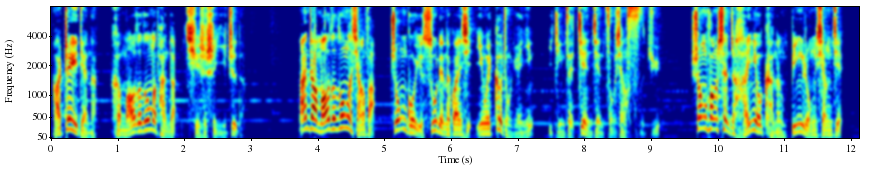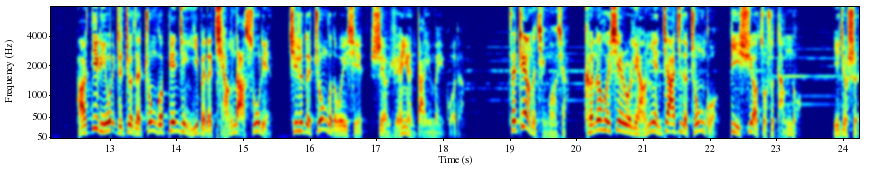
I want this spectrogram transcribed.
而这一点呢，和毛泽东的判断其实是一致的。按照毛泽东的想法，中国与苏联的关系因为各种原因已经在渐渐走向死局，双方甚至很有可能兵戎相见。而地理位置就在中国边境以北的强大苏联，其实对中国的威胁是要远远大于美国的。在这样的情况下，可能会陷入两面夹击的中国，必须要做出腾挪，也就是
